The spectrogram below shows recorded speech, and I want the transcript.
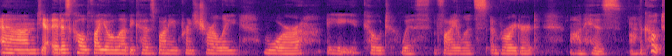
And yeah, it is called Viola because Bonnie Prince Charlie wore a coat with violets embroidered on his on the coat.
